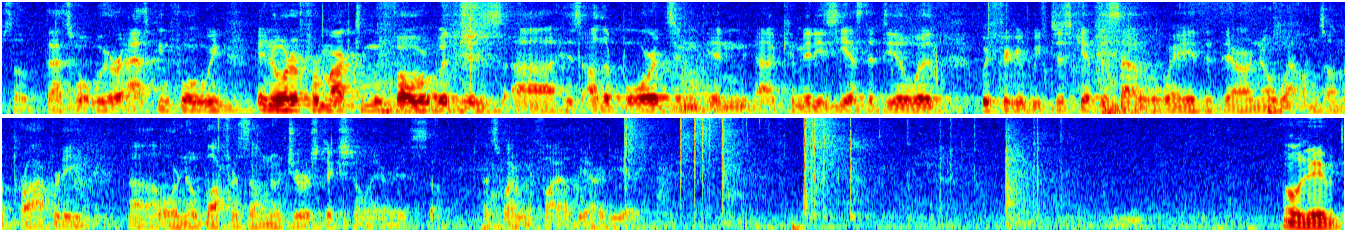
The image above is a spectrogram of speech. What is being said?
So that's what we were asking for. We, in order for Mark to move forward with his, uh, his other boards and, and uh, committees he has to deal with, we figured we'd just get this out of the way, that there are no wetlands on the property, uh, or no buffer zone, no jurisdictional areas, so that's why we filed the RDA. Hello, David.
